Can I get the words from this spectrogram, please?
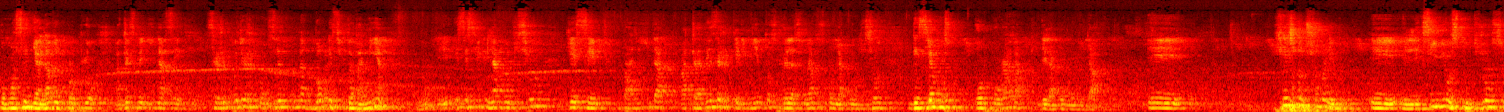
como ha señalado el propio Andrés Medina, se, se puede reconocer una doble ciudadanía, eh, es decir, la condición que se valida a través de requerimientos relacionados con la condición, decíamos, corporada de la comunidad. Eh, Gerson Scholem eh, el exilio estudioso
